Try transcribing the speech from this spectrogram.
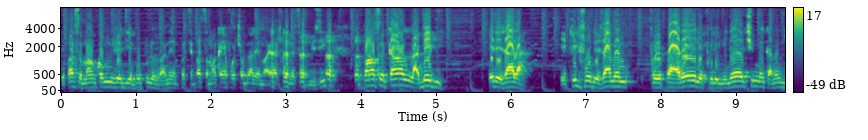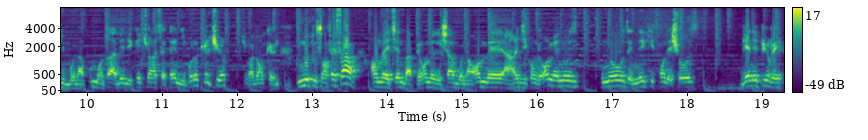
C'est pas seulement, comme je dis un peu pour le vanner, c'est pas seulement quand il faut chop dans les mariages qu'on met cette musique. Je pense que quand la baby est déjà là, et qu'il faut déjà même préparer les préliminaires, tu mets quand même du bonheur pour montrer à la baby que tu as un certain niveau de culture. Tu vois, donc, euh, nous tous on fait ça. On met Etienne Bappé, on met Richard Bonan, on met Henri on met nos, nos aînés qui font des choses bien épurées.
